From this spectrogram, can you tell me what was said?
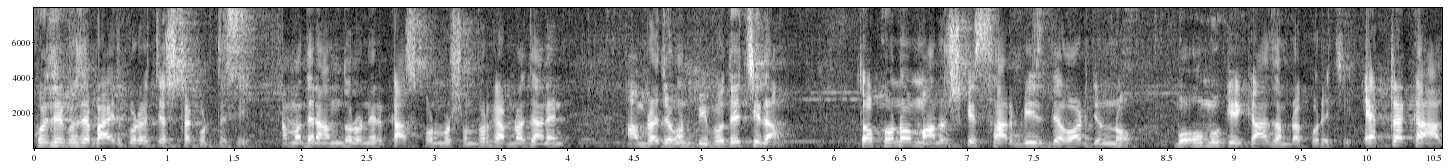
খুঁজে খুঁজে বাইর করার চেষ্টা করতেছি। আমাদের আন্দোলনের কাজকর্ম সম্পর্কে আপনারা জানেন, আমরা যখন বিপদে ছিলাম, তখনও মানুষকে সার্ভিস দেওয়ার জন্য বহুমুখী কাজ আমরা করেছি। একটা কাজ,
